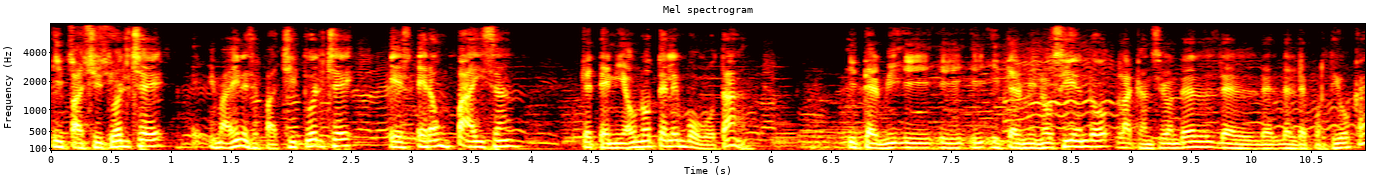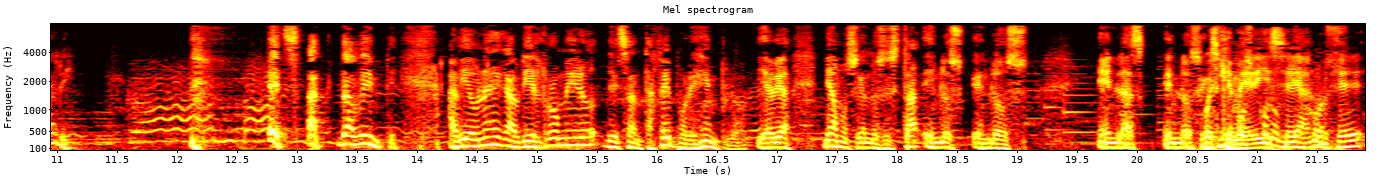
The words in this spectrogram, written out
Y Pachito el Che, imagínese, Pachito el Che es, era un paisa que tenía un hotel en Bogotá. Y, termi- y- y- y- y terminó siendo la canción del, del- del- del Deportivo Cali. Exactamente. Había una de Gabriel Romero de Santa Fe, por ejemplo, y había, digamos, en los esta- en los en los en las en los Pues que me dice. Jorge,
